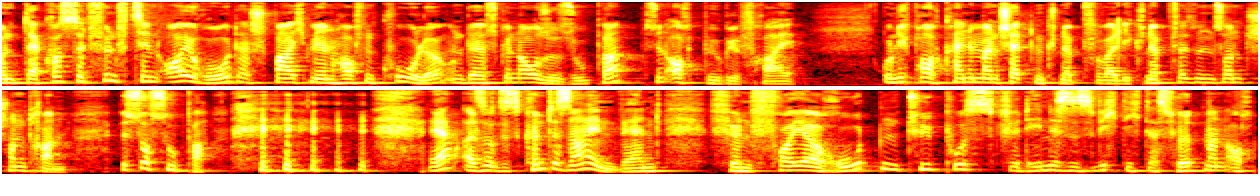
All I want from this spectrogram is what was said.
und der kostet 15 Euro, da spare ich mir einen Haufen Kohle und der ist genauso super. Sind auch bügelfrei. Und ich brauche keine Manschettenknöpfe, weil die Knöpfe sind sonst schon dran. Ist doch super. ja, also das könnte sein. Während für einen feuerroten Typus, für den ist es wichtig, das hört man auch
